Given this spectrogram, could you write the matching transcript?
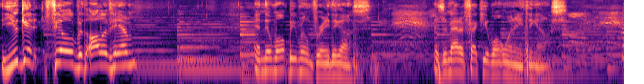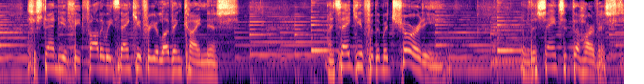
You get filled with all of Him, and there won't be room for anything else. As a matter of fact, you won't want anything else. So stand to your feet. Father, we thank you for your loving kindness. I thank you for the maturity of the saints at the harvest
